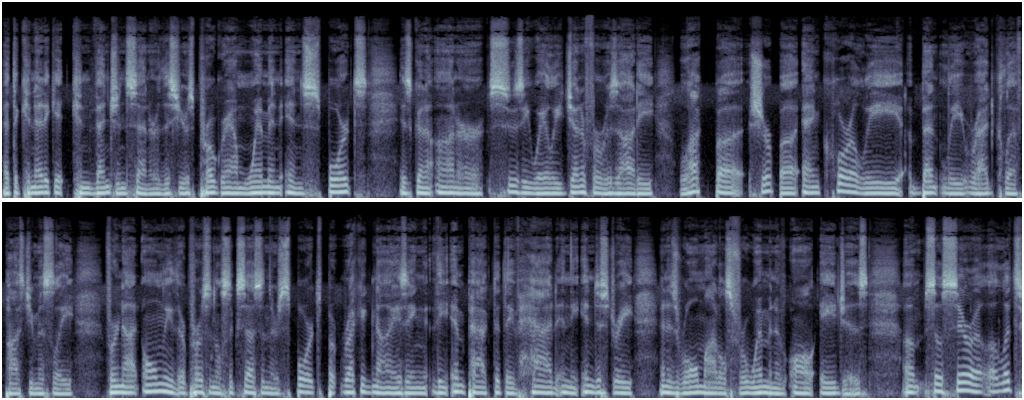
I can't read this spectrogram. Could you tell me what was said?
at the Connecticut Convention Center. This year's program, Women in Sports, is going to honor Suzy Whaley, Jennifer Rizzotti, Lhakpa Sherpa, and Coralie Bentley Radcliffe posthumously for not only their personal success in their sports, but recognizing the impact that they've had in the industry and as role models for women of all ages. Um, so, Sarah, uh, let's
